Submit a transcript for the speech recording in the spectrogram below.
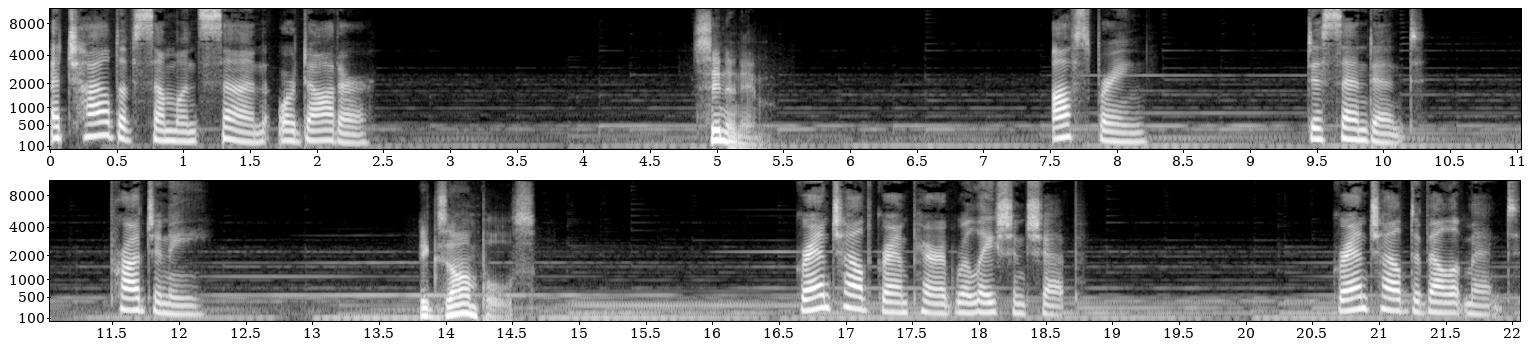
A child of someone's son or daughter. Synonym. Offspring. Descendant Progeny. Examples. Grandchild grandparent relationship. Grandchild development.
